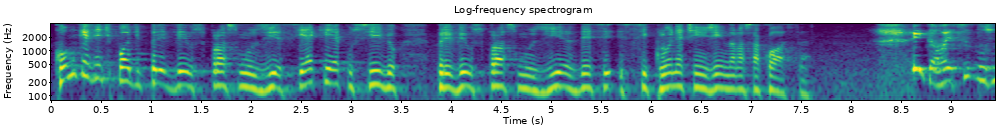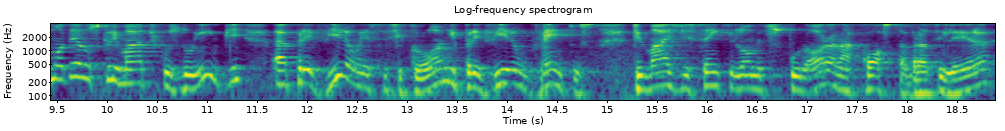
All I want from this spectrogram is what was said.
Como que a gente pode prever os próximos dias, se é que é possível prever os próximos dias desse ciclone atingindo a nossa costa? Então, esse, os modelos climáticos do INPE uh, previram esse ciclone, previram ventos de mais de 100 km por hora na costa brasileira.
